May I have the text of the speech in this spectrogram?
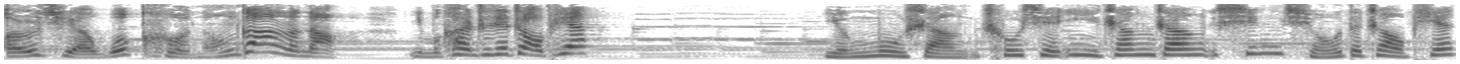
而且我可能干了呢。你们看这些照片，荧幕上出现一张张星球的照片，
